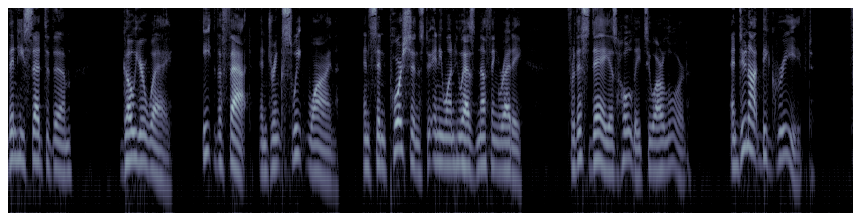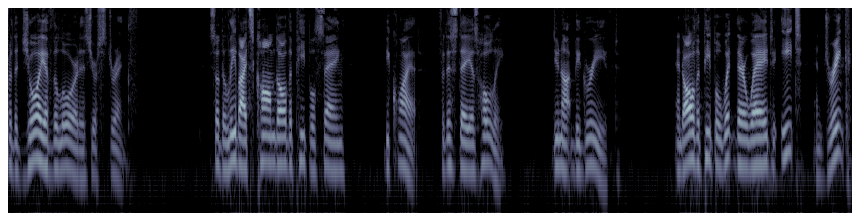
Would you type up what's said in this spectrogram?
Then he said to them, Go your way, eat the fat, and drink sweet wine and send portions to anyone who has nothing ready. for this day is holy to our Lord. And do not be grieved, for the joy of the Lord is your strength. So the Levites calmed all the people, saying, Be quiet, for this day is holy. Do not be grieved. And all the people went their way to eat and drink,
